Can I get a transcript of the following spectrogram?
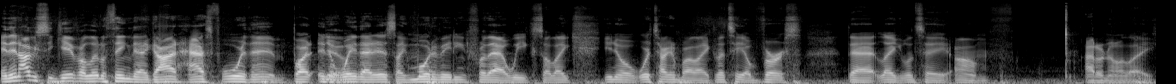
and then obviously give a little thing that God has for them, but in Yeah. a way that is like motivating for that week. So like you know we're talking about like let's say a verse that like let's say um I don't know like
